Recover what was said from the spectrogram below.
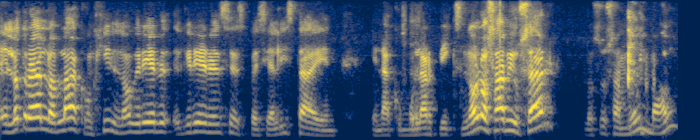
el otro día lo hablaba con Gil, ¿no? Grier, es especialista en, acumular picks. No lo sabe usar, los usa muy mal,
